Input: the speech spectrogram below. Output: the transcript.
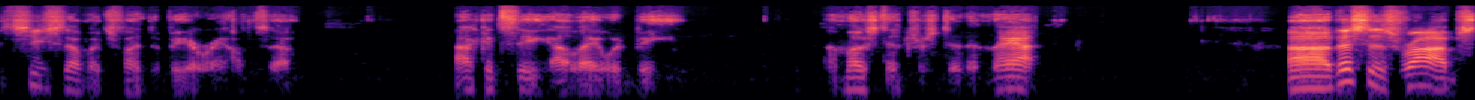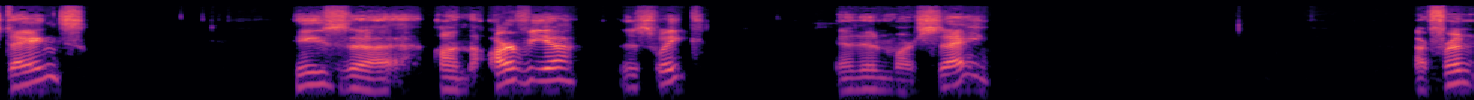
she's so much fun to be around. So I could see how they would be most interested in that. Uh, this is Rob Stings. He's uh, on the Arvia this week and in Marseille. Our friend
